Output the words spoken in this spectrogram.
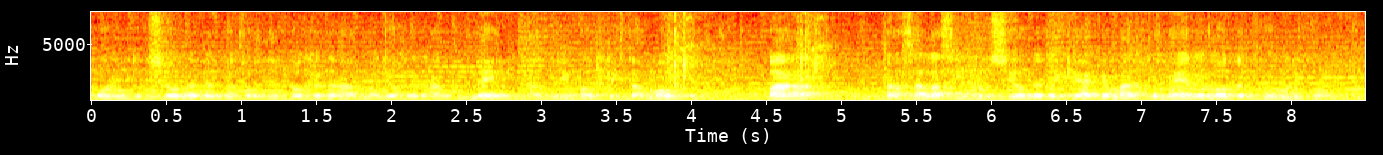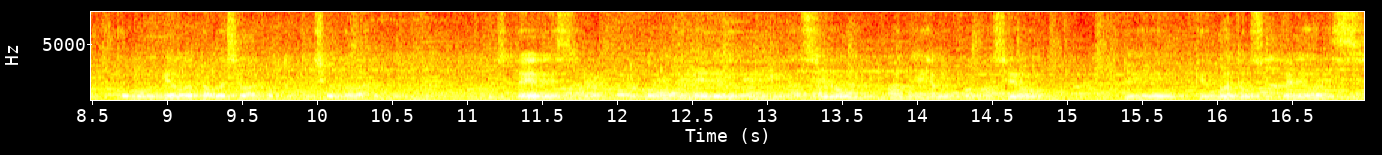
por instrucciones de nuestro director general, mayor general Ney Andrín Bautista Monte, para trazar las instrucciones de que hay que mantener el orden público como bien lo establece la Constitución de la República. Ustedes, como medio de comunicación, manejan la información de que nuestros superiores,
